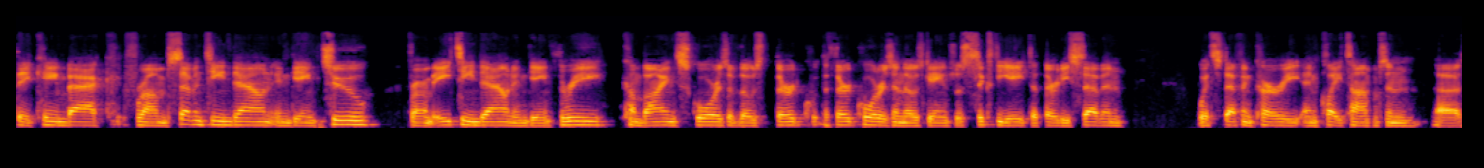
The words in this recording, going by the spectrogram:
They came back from 17 down in game two, from 18 down in game three. Combined scores of those third, the third quarters in those games was 68 to 37 with Stephen Curry and Klay Thompson uh,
